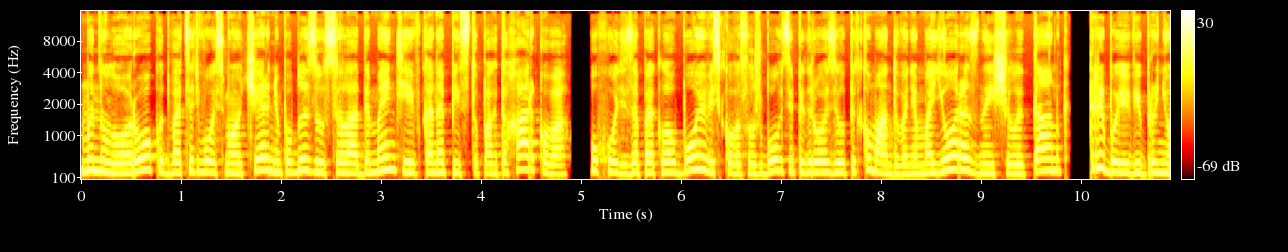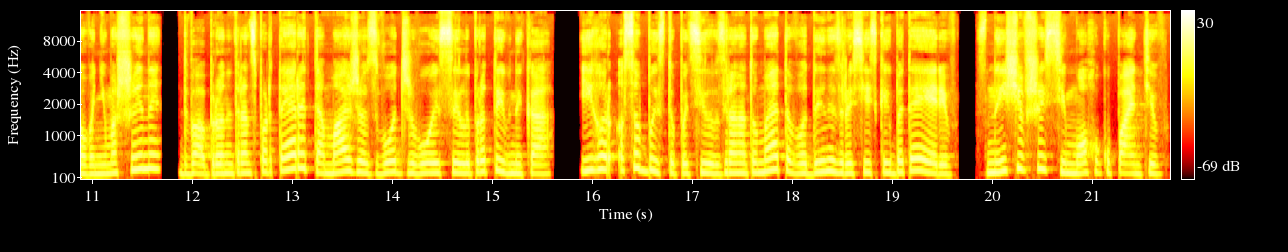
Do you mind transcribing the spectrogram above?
Минулого року, 28 червня, поблизу села Дементіївка на підступах до Харкова, у ході запеклого бою військовослужбовці підрозділу під командуванням майора знищили танк, три бойові броньовані машини, два бронетранспортери та майже взвод живої сили противника. Ігор особисто поцілив з гранатомета в один із російських БТРів, знищивши сімох окупантів.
